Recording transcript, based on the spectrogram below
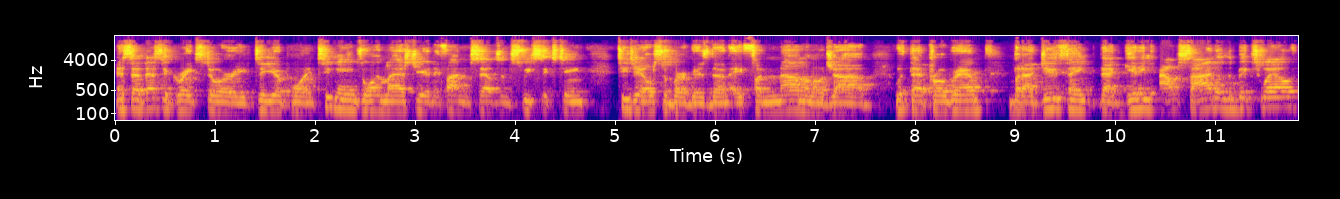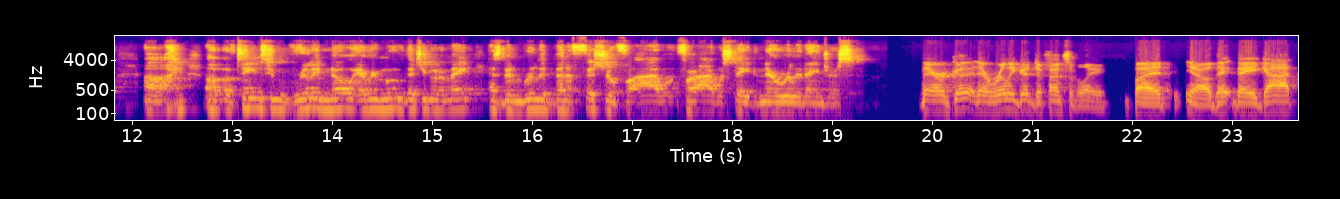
and so that's a great story. To your point, two games won last year, and they find themselves in the Sweet 16. TJ Otzelberger has done a phenomenal job with that program, but I do think that getting outside of the Big 12 uh, of teams who really know every move that you're going to make has been really beneficial for Iowa, for Iowa State, and they're really dangerous. They're good. They're really good defensively, but you know they they got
